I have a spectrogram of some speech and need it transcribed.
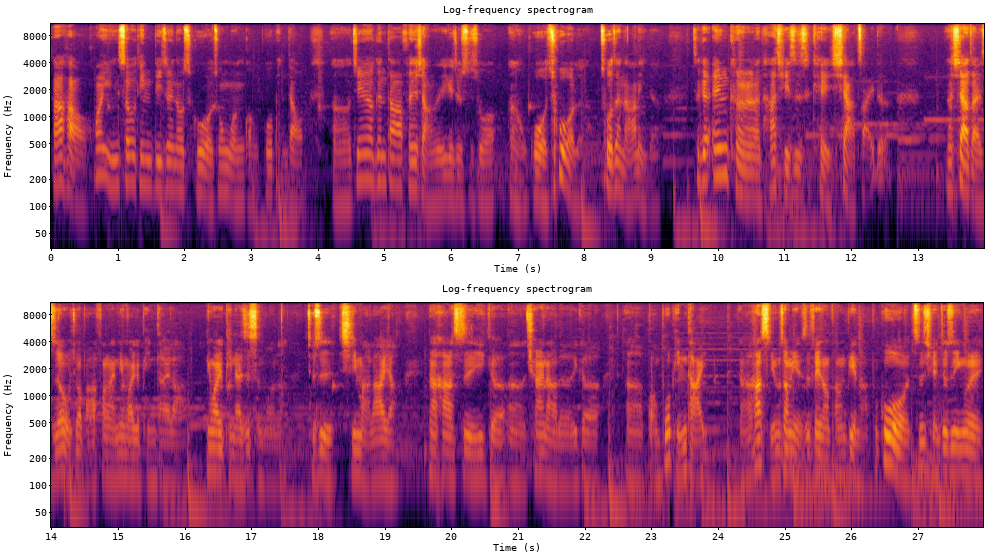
大家好，欢迎收听 DJ No School 中文广播频道。呃，今天要跟大家分享的一个就是说，嗯，我错了，错在哪里呢？这个 Anchor 呢，它其实是可以下载的。那下载之后，我就要把它放在另外一个平台啦。另外一个平台是什么呢？就是喜马拉雅。那它是一个呃 China 的一个呃广播平台，然后它使用上面也是非常方便啦。不过之前就是因为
